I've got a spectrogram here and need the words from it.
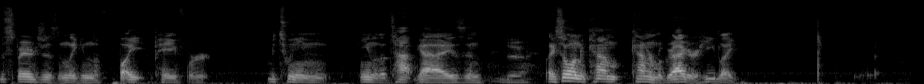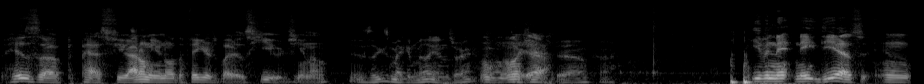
disparages and like in the fight pay for between you know the top guys and Yeah. like someone Con- Conor McGregor he like his uh, past few I don't even know the figures but it was huge you know He's, making millions, right? I'm yeah. sure. Yeah. Okay. even Nate, Nate Diaz in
